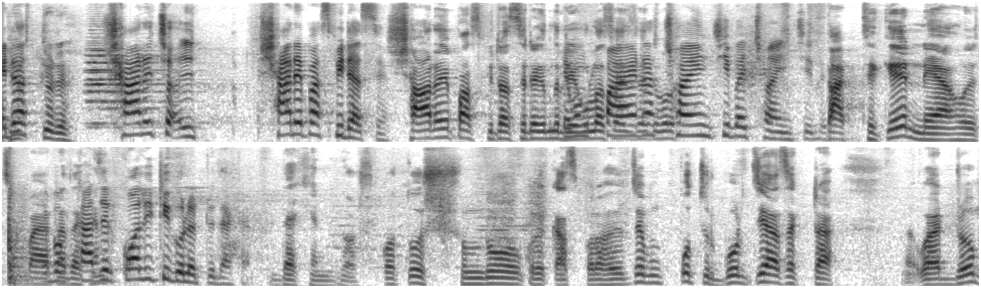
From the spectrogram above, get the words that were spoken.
এটা সাড়ে সাড়ে পাঁচ ফিট আছে। সাড়ে পাঁচ ফিট আছে এটা কিন্তু রেগুলার সাইজ ছয় ইঞ্চি বাই ছয় ইঞ্চি কাঠ থেকে নেওয়া হয়েছে পায়াটা দেখেন। কাজের কোয়ালিটি গুলো একটু দেখান। দেখেন কত সুন্দর করে কাজ করা হয়েছে এবং প্রচুর গর্জিয়াস একটা ওয়ার্ড্রোব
